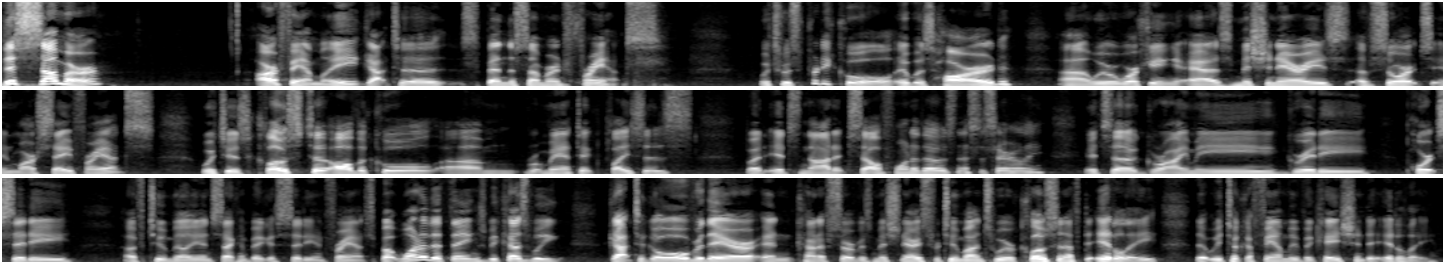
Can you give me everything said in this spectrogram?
This summer, our family got to spend the summer in France, which was pretty cool. It was hard. Uh, we were working as missionaries of sorts in Marseille, France, which is close to all the cool um, romantic places, but it's not itself one of those necessarily. It's a grimy, gritty port city of 2 million, second biggest city in France. But one of the things, because we got to go over there and kind of serve as missionaries for two months. We were close enough to Italy that we took a family vacation to Italy.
